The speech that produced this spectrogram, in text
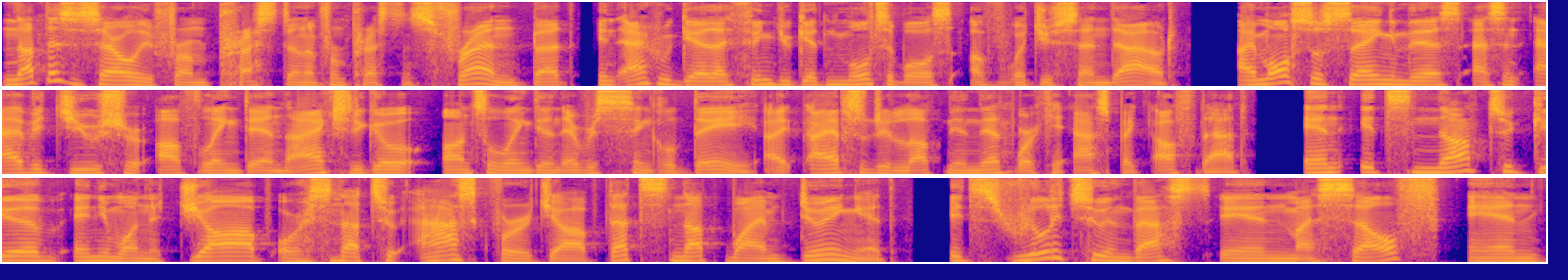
not necessarily from Preston or from Preston's friend, but in aggregate, I think you get multiples of what you send out. I'm also saying this as an avid user of LinkedIn. I actually go onto LinkedIn every single day. I, I absolutely love the networking aspect of that. And it's not to give anyone a job or it's not to ask for a job. That's not why I'm doing it. It's really to invest in myself and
